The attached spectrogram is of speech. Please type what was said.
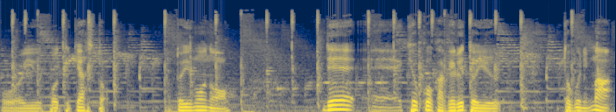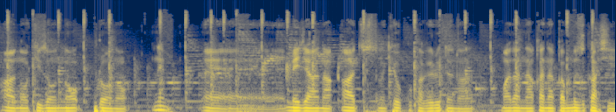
こういうポッドキャストというもので、えー曲をかけるという、特に、まあ、あの既存のプロの、ねえーメジャーなアーティストの曲をかけるというのは、まだなかなか難しい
